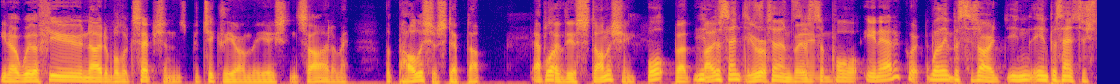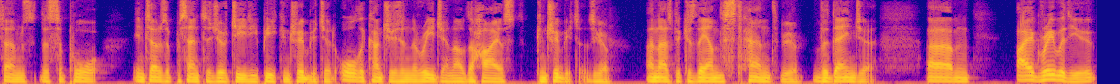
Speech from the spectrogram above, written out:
you know, with a few notable exceptions, particularly on the eastern side. I mean, the Polish have stepped up. Absolutely well, astonishing. Well, but in percentage Europe terms, the support inadequate. Well, in sorry, in, in percentage terms, the support in terms of percentage of GDP contributed, all the countries in the region are the highest contributors. Yeah and that's because they understand yeah. the danger. Um, I agree with you.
